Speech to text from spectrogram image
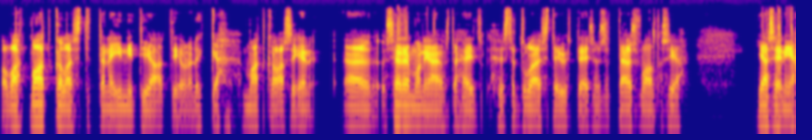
ovat matkalla sitten tänne initiaatioon, eli matkalla siihen äh, seremoniaan, josta heistä tulee sitten yhteisönsä täysvaltaisia jäseniä.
